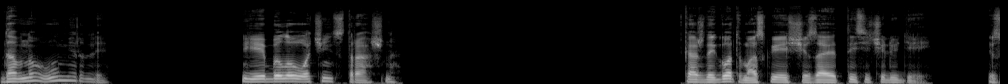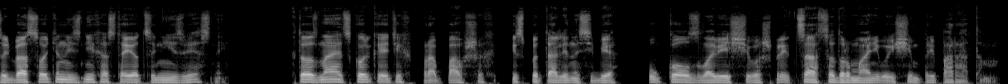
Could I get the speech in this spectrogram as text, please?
давно умерли. Ей было очень страшно. Каждый год в Москве исчезают тысячи людей, и судьба сотен из них остается неизвестной. Кто знает, сколько этих пропавших испытали на себе укол зловещего шприца с одурманивающим препаратом.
